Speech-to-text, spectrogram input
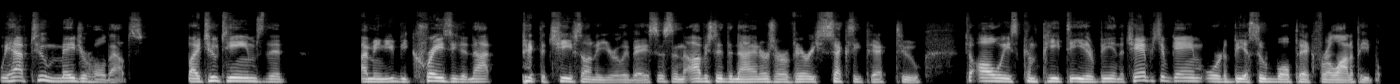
we have two major holdouts by two teams that, I mean, you'd be crazy to not pick the Chiefs on a yearly basis. And obviously the Niners are a very sexy pick to to always compete to either be in the championship game or to be a Super Bowl pick for a lot of people.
